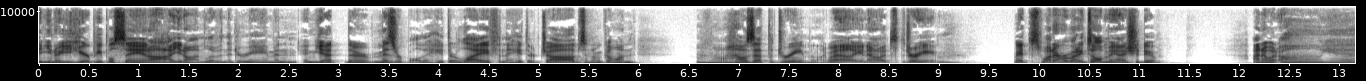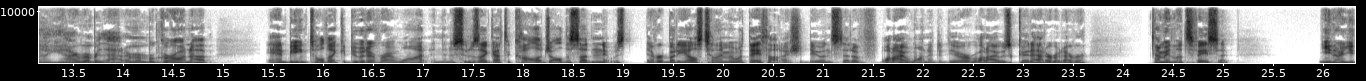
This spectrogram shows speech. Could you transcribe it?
And you know, you hear people saying, "Ah, you know, I'm living the dream," and and yet they're miserable. They hate their life and they hate their jobs. And I'm going, well, "How's that the dream?" And I'm like, "Well, you know, it's the dream. It's what everybody told me I should do." And I went, oh, yeah, yeah, I remember that. I remember growing up and being told I could do whatever I want. And then as soon as I got to college, all of a sudden it was everybody else telling me what they thought I should do instead of what I wanted to do or what I was good at or whatever. I mean, let's face it. You know, you,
